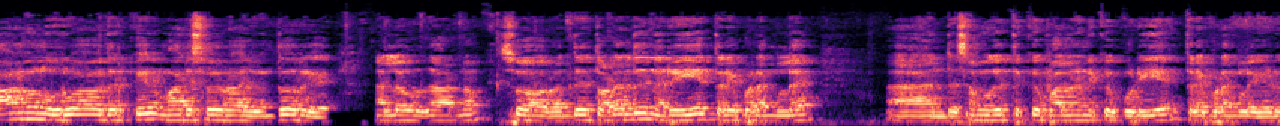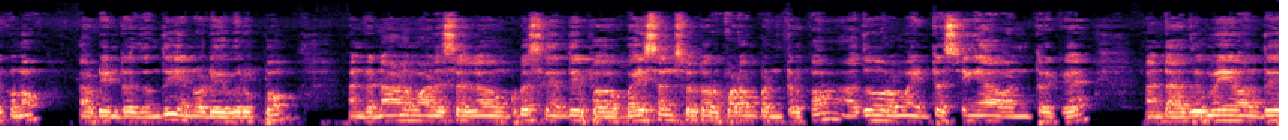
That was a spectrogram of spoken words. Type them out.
மாணவன் உருவாவதற்கு மாரி செல்வராஜ் வந்து ஒரு நல்ல உதாரணம். ஸோ அவர் வந்து தொடர்ந்து நிறைய திரைப்படங்களை இந்த சமூகத்துக்கு பலனளிக்கக்கூடிய திரைப்படங்களை எடுக்கணும். அப்படின்றது வந்து என்னுடைய விருப்பம். அண்ட் நானும் மாடு கூட சேர்ந்து இப்போ பைசன் சொல்லிட்டு ஒரு படம் பண்ணிட்டுருக்கோம் அதுவும் ரொம்ப இன்ட்ரெஸ்டிங்காக வந்துட்டுருக்கு அண்ட் அதுவுமே வந்து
